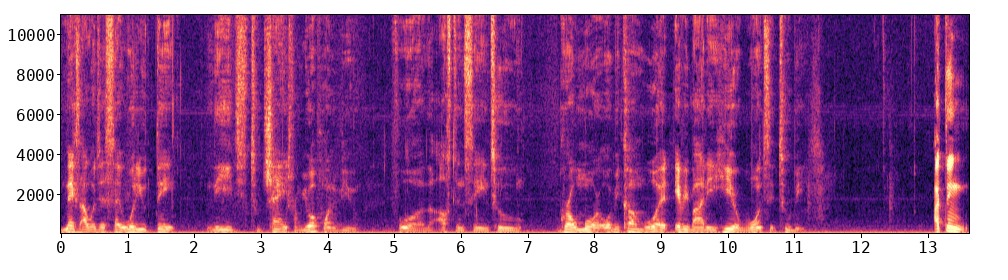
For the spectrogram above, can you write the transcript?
next I would just say, what do you think needs to change from your point of view for the Austin scene to grow more or become what everybody here wants it to be? I think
